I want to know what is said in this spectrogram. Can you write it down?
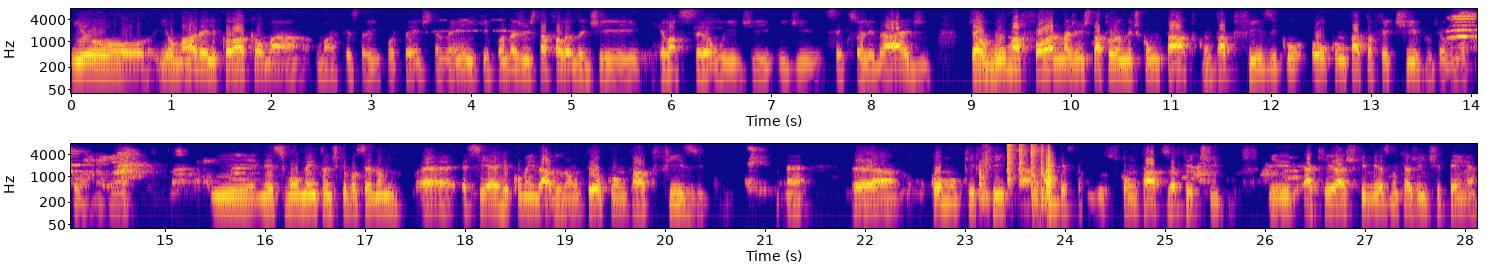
E o, e o Mauro ele coloca uma, uma questão importante também, que quando a gente está falando de relação e de, e de sexualidade, de alguma forma a gente está falando de contato, contato físico ou contato afetivo, de alguma forma, né? E nesse momento onde que você não, é, se é recomendado não ter o contato físico, né? É, como que fica a questão dos contatos afetivos? E aqui acho que mesmo que a gente tenha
